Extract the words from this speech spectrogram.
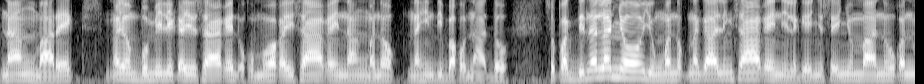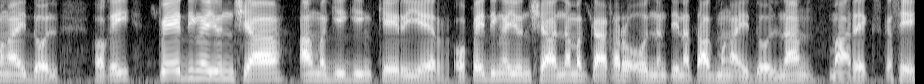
ng Marex. Ngayon bumili kayo sa akin o kumuha kayo sa akin ng manok na hindi bakunado. So pag dinala nyo yung manok na galing sa akin, nilagay nyo sa inyong manukan mga idol, okay? Pwede ngayon siya ang magiging carrier o pwede ngayon siya na magkakaroon ng tinatawag mga idol ng Marex. Kasi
